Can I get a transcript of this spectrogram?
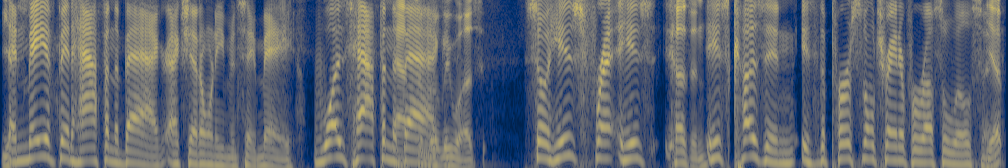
yes. and may have been half in the bag. Actually, I don't want to even say may was half in the Absolutely bag. Absolutely was. So his friend, his cousin, his cousin is the personal trainer for Russell Wilson. Yep,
